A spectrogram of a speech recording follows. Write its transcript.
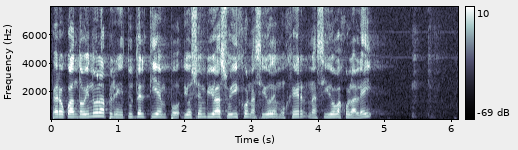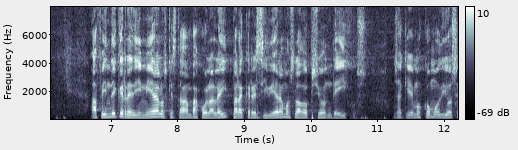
Pero cuando vino la plenitud del tiempo, Dios envió a su Hijo, nacido de mujer, nacido bajo la ley, a fin de que redimiera a los que estaban bajo la ley para que recibiéramos la adopción de hijos. O sea, aquí vemos cómo Dios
